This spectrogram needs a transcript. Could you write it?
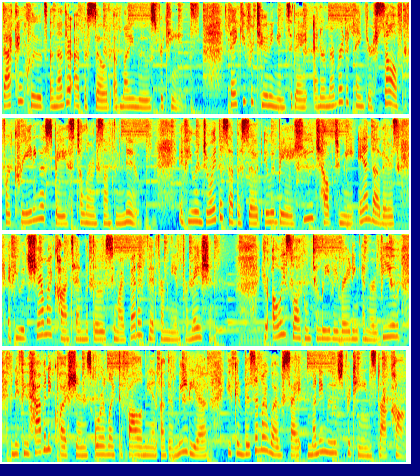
That concludes another episode of Money Moves for Teens. Thank you for tuning in today, and remember to thank yourself for creating the space to learn something new. If you enjoyed this episode, it would be a huge help to me and others if you would share my content with those who might benefit from the information. You're always welcome to leave a rating and review, and if you have any questions or would like to follow me on other media, you can visit my website, moneymovesforteens.com.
